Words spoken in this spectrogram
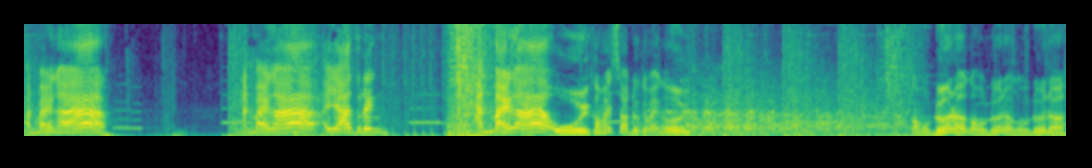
Anh bạn à. Anh bạn à. Ây da, tôi đang Anh bạn à. Ui, không hết được các bạn ơi. Còn một đứa nữa, Còn một đứa nữa, Còn một đứa nữa.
